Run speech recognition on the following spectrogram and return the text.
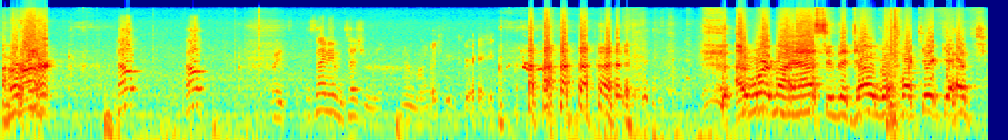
I'm a runner! Help! Help! Wait, it's not even touching me. Never mind. fucking great. I worked my ass in the jungle, fuck your couch.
